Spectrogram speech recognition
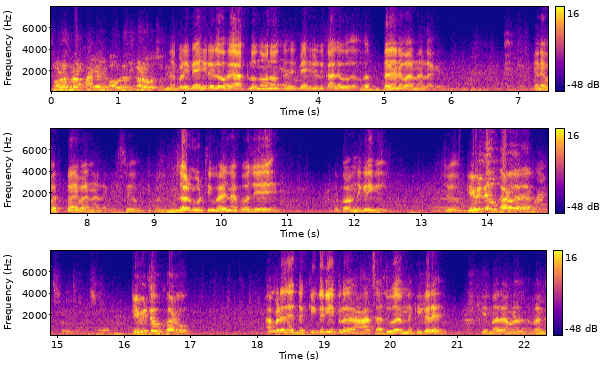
થોડો થોડો પાકે છે બહુ નથી. ઘણો ઓછો. પણ એ બેહી રહેલો હોય આટલો નાનો બેહી રહેલો કાલે વધતા એને વાર ના લાગે. એને વધતા એવા ના લાગે. શું? જળ મૂળથી ઉઘાડી નાખો જે તો કામ નીકળી ગયું. શું? કેવી રીતે ઉખાડો દાદા? કેવી રીતે ઉખાડવો? આપણે નક્કી કરીએ પેલા આ સાધુ એમ નક્કી કરે કે મારામાં વંગ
